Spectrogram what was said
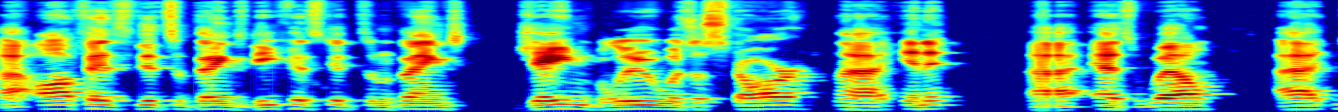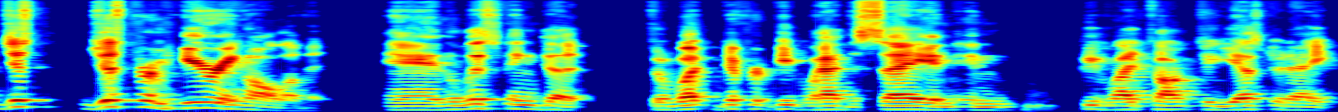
Uh, offense did some things, defense did some things. Jaydon Blue was a star uh, in it uh, as well. just just from hearing all of it and listening to to what different people had to say and, and people I talked to yesterday,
